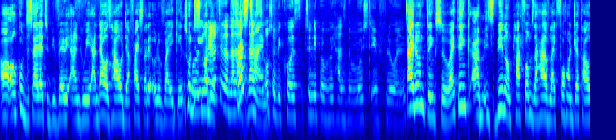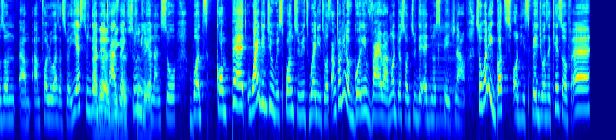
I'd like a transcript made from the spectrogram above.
Our uncle decided to be very angry, and that was how their fight started all over again. So But this is not the say that, that first that's time. also because Tunde probably has the most influence. I don't think so. I think um, it's been on platforms that have like 400,000 um, um, followers as well. Yes, Tunde Are they Dot has like as 2 Tunde? million and so, but compared, why didn't you respond to it when it was, I'm talking of going viral, not just on Tunde Ednut's page now. So when it got on his page, it was a case of, eh,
